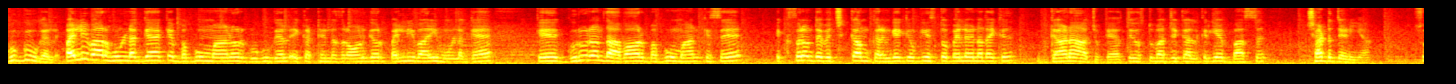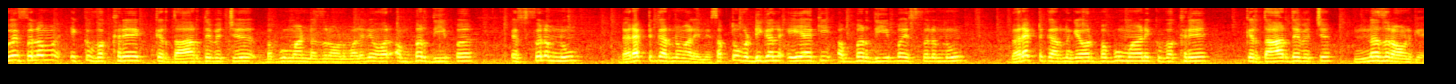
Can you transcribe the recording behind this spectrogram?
ਗੁੱਗੂ ਗਿੱਲ। ਪਹਿਲੀ ਵਾਰ ਹੋਣ ਲੱਗਾ ਕਿ ਬੱਬੂ ਮਾਨ ਔਰ ਗੁੱਗੂ ਗਿੱਲ ਇਕੱਠੇ ਨਜ਼ਰ ਆਉਣਗੇ ਔਰ ਪਹਿਲੀ ਵਾਰੀ ਹੋਣ ਲੱਗਾ ਕਿ ਗੁਰੂ ਰੰਧਾਵਾ ਔਰ ਬੱਬੂ ਮਾਨ ਕਿਸੇ ਇੱਕ ਫਿਲਮ ਦੇ ਵਿੱਚ ਕੰਮ ਕਰਨਗੇ ਕਿਉਂਕਿ ਇਸ ਤੋਂ ਪਹਿਲਾਂ ਇਹਨਾਂ ਦਾ ਇੱਕ ਗਾਣਾ ਆ ਚੁੱਕਿਆ ਹੈ ਤੇ ਉਸ ਤੋਂ ਬਾਅਦ ਜੇ ਗੱਲ ਕਰੀਏ ਬਸ ਛੱਡ ਦੇਣੀ ਆ ਸੋ ਇਹ ਫਿਲਮ ਇੱਕ ਵੱਖਰੇ ਕਿਰਦਾਰ ਦੇ ਵਿੱਚ ਬੱਬੂ ਮਾਨ ਨਜ਼ਰ ਆਉਣ ਵਾਲੇ ਨੇ ਔਰ ਅੰਬਰਦੀਪ ਇਸ ਫਿਲਮ ਨੂੰ ਡਾਇਰੈਕਟ ਕਰਨ ਵਾਲੇ ਨੇ। ਸਭ ਤੋਂ ਵੱਡੀ ਗੱਲ ਇਹ ਹੈ ਕਿ ਅੰਬਰਦੀਪ ਇਸ ਫਿਲਮ ਨੂੰ ਡਾਇਰੈਕਟ ਕਰਨਗੇ ਔਰ ਬੱਬੂ ਮਾਨ ਇੱਕ ਵੱਖਰੇ ਕਿਰਦਾਰ ਦੇ ਵਿੱਚ ਨਜ਼ਰ ਆਉਣਗੇ।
